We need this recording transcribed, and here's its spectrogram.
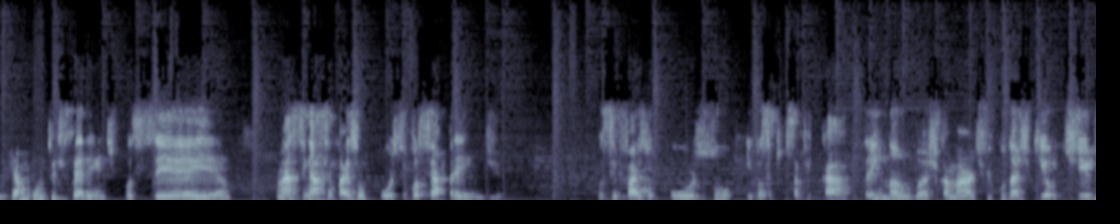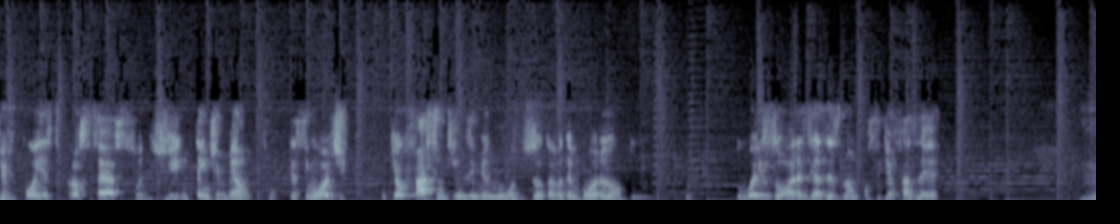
porque é muito diferente. Você não é assim, ah, você faz um curso e você aprende. Você faz o curso e você precisa ficar treinando. Acho que a maior dificuldade que eu tive foi esse processo de entendimento. Porque assim, hoje o que eu faço em 15 minutos, eu estava demorando duas horas e às vezes não conseguia fazer. Hum.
